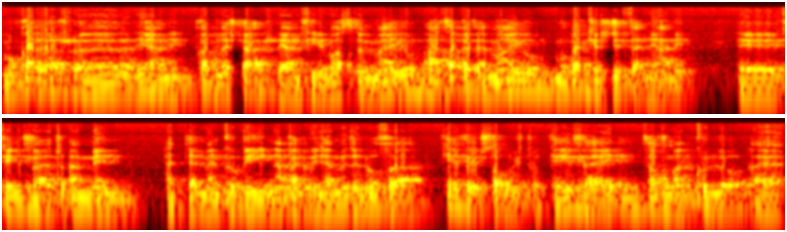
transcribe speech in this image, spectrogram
مقرر آه، يعني قبل الشهر يعني في وسط مايو. أعتقد مايو مبكر جدا يعني. آه، كيف تؤمن حتى المنكوبين نقلوا إلى مدن أخرى؟ كيف يصوتوا؟ كيف تضمن كل آه،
